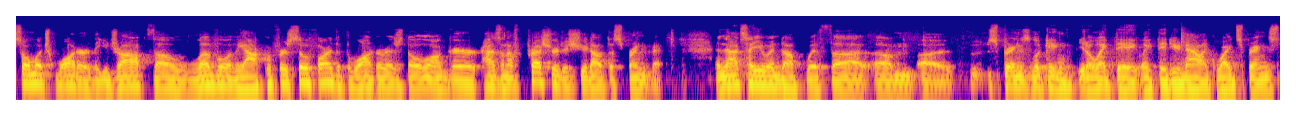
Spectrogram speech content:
so much water that you drop the level in the aquifer so far that the water is no longer has enough pressure to shoot out the spring vent, and that's how you end up with uh, um, uh, springs looking, you know, like they like they do now, like white springs.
